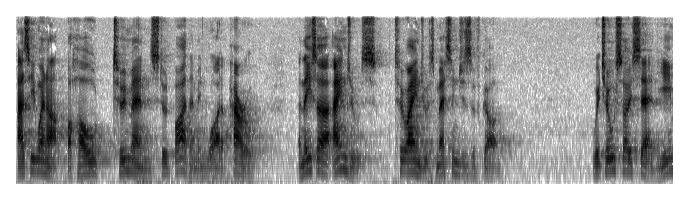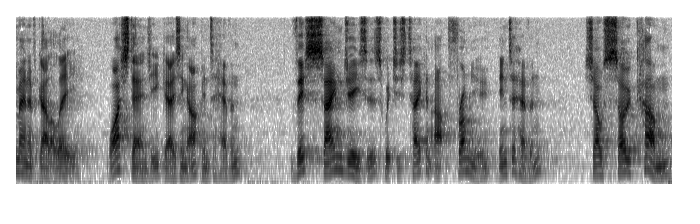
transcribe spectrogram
as he went up, behold, two men stood by them in white apparel. And these are angels, two angels, messengers of God, which also said, Ye men of Galilee, why stand ye gazing up into heaven? This same Jesus, which is taken up from you into heaven, shall so come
